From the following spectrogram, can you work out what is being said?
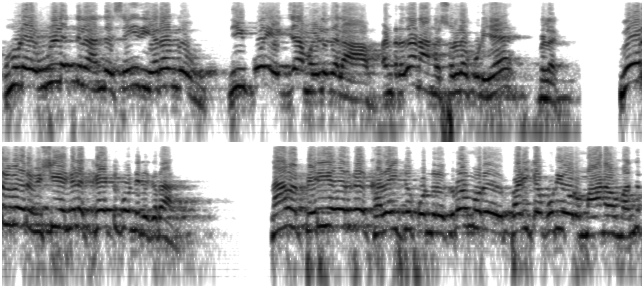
உன்னுடைய உள்ளத்துல அந்த செய்தி இறங்கும். நீ போய் எக்ஸாம் எழுதலாம் என்றுதான் நாங்க சொல்லக்கூடிய விளக்கு வேறு வேறு விஷயங்களை கேட்டுக்கொண்டிருக்கிறாங்க. நாம பெரியவர்கள் கதைத்துக் கொண்டிருக்கிறோம். ஒரு படிக்கக்கூடிய ஒரு மாணவன் வந்து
